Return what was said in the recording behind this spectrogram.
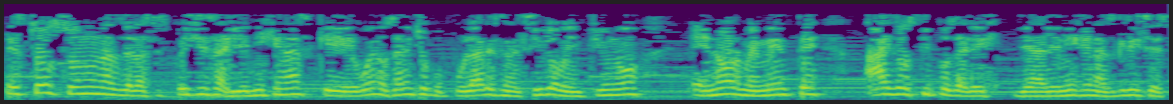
Estos son unas de las especies alienígenas que, bueno, se han hecho populares en el siglo XXI enormemente. Hay dos tipos de alienígenas grises.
